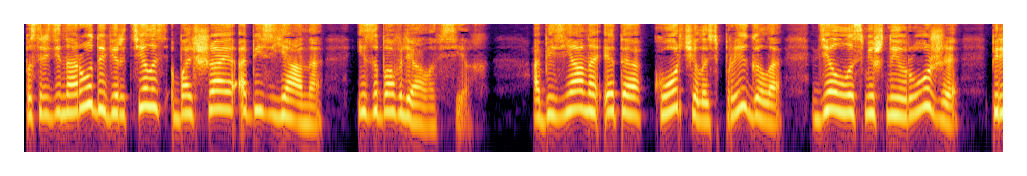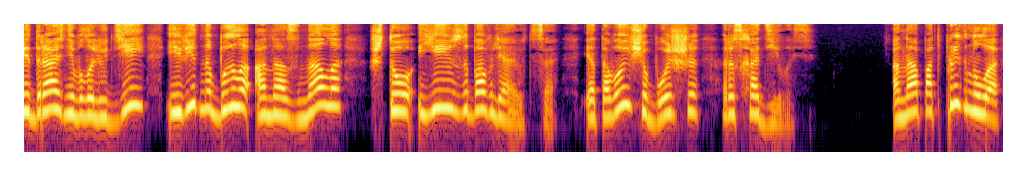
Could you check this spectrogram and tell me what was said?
Посреди народа вертелась большая обезьяна и забавляла всех. Обезьяна эта корчилась, прыгала, делала смешные рожи, передразнивала людей, и, видно было, она знала, что ею забавляются, и оттого еще больше расходилась. Она подпрыгнула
